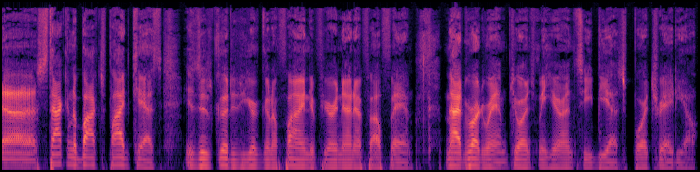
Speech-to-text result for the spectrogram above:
uh, Stacking the Box podcast is as good as you're going to find if you're an NFL fan. Matt Verderame joins me here on CBS Sports Radio.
